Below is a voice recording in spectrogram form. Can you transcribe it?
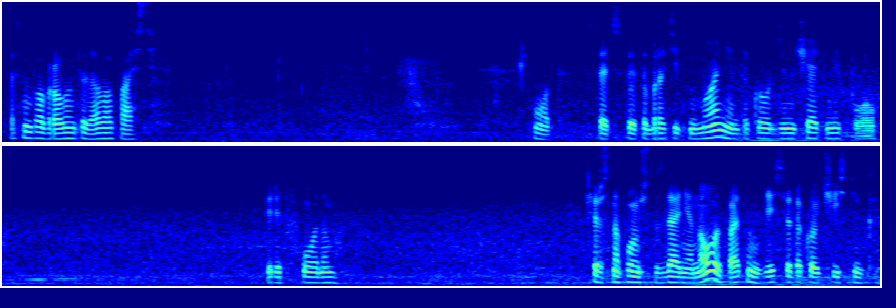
Сейчас мы попробуем туда попасть. Вот. Кстати, стоит обратить внимание на такой вот замечательный пол перед входом. Еще раз напомню, что здание новое, поэтому здесь все такое чистенькое.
